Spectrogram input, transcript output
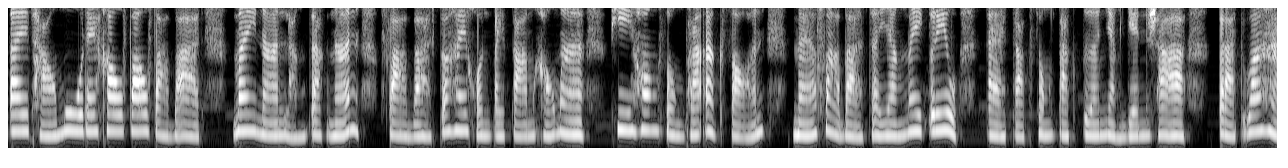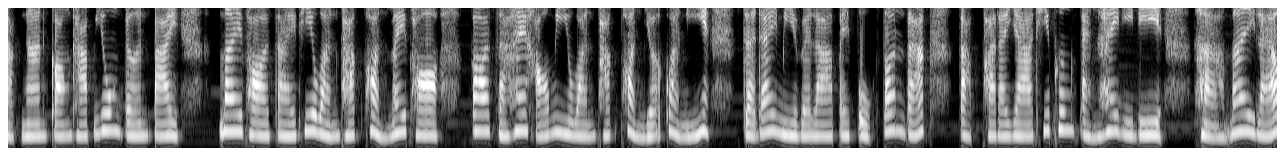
ใต้เท้ามู่ได้เข้าเฝ้าฝ่าบาท ไม่นานหลังจากนั้นฝ่าบาทก็ให้คนไปตามเขามา ที่ห้องทรงพระอักษร แม้ฝ่าบาทจะยังไม่กริ้ว แต่กลับทรงตักเตือนอย่างเย็นชา ตรัสว่าหากงานกองทัพยุ่งเกินไป ไม่พอใจที่วันพักผ่อนไม่พอ ก็จะให้เขามีวันพักผ่อนเยอะกว่านี้ จะได้มีเวลาไปปลูกต้นรัก กับภรรยาที่เพิ่งแต่งให้ดีๆ หาไม่แล้ว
